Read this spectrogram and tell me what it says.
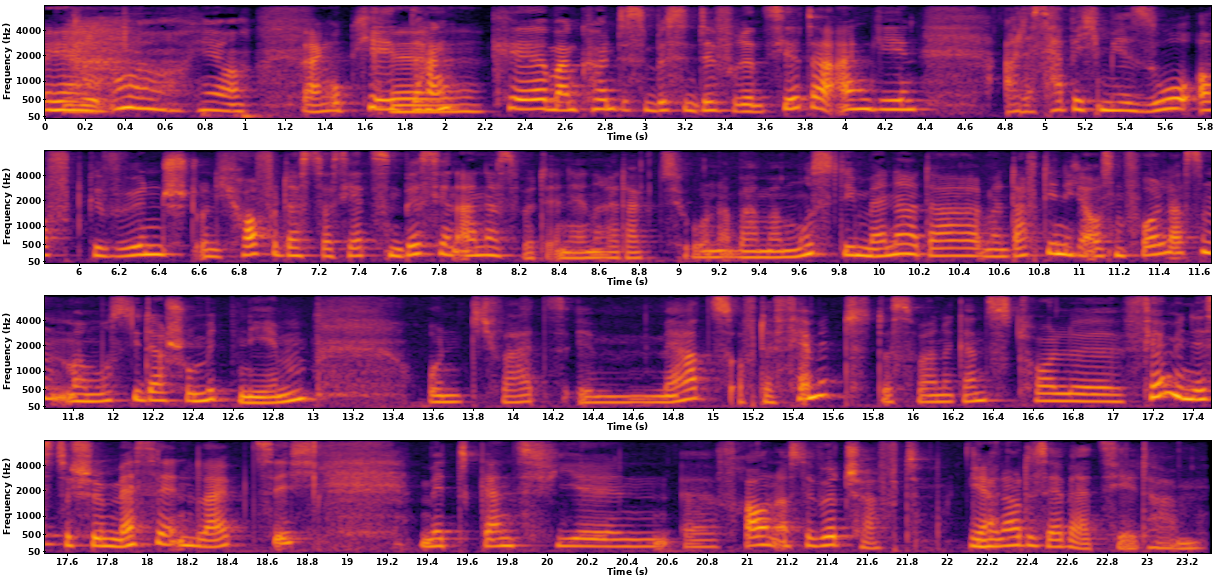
Ja. So, oh, ja. Danke. Okay, danke. Man könnte es ein bisschen differenzierter angehen. Aber das habe ich mir so oft gewünscht und ich hoffe, dass das jetzt ein bisschen anders wird in den Redaktionen. Aber man muss die Männer da, man darf die nicht außen vor lassen, man muss die da schon mitnehmen. Und ich war jetzt im März auf der Femit. Das war eine ganz tolle feministische Messe in Leipzig mit ganz vielen äh, Frauen aus der Wirtschaft, die ja. genau dasselbe erzählt haben.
